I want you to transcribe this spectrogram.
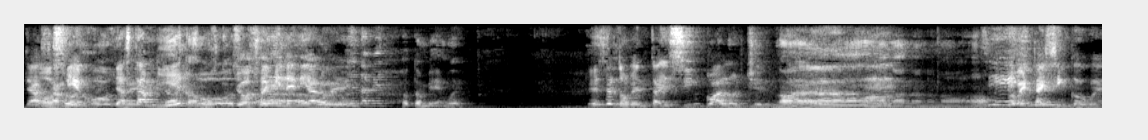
Ya no están son- viejos, Ya están Ya estamos viejos. Yo soy millennial, Yo güey. también. Yo también, güey. Es del 95 al 80. No, no, no, no, no, no. Sí. 95, güey.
